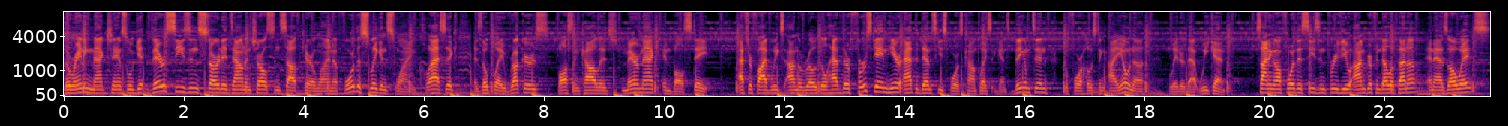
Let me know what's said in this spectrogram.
The reigning MAAC champs will get their season started down in Charleston, South Carolina for the Swig and Swine Classic as they'll play Rutgers, Boston College, Merrimack, and Ball State. After five weeks on the road, they'll have their first game here at the Demske Sports Complex against Binghamton before hosting Iona later that weekend. Signing off for this season preview, I'm Griffin Della Penna, and as always,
